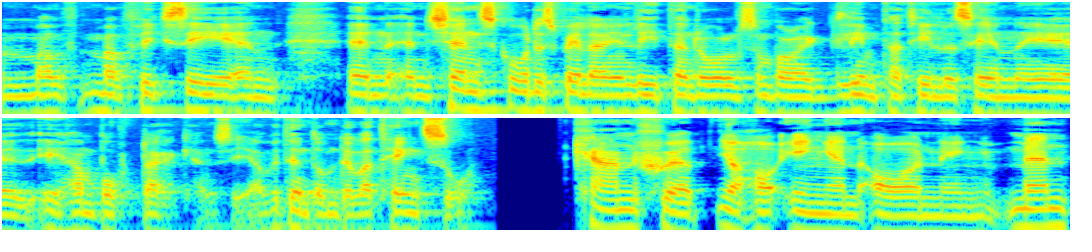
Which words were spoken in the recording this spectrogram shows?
man, man fick se en, en, en känd skådespelare i en liten roll som bara glimtar till och sen är, är han borta kanske. Jag vet inte om det var tänkt så. Kanske, jag har ingen aning. Men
